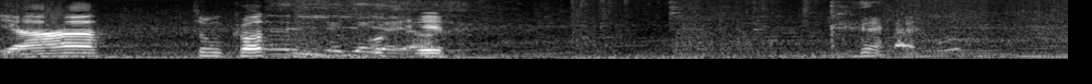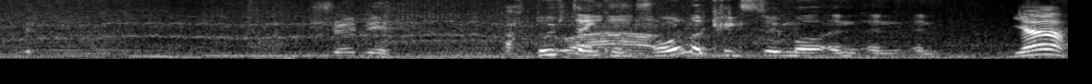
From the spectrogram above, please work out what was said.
Ja, zum Kotzen. Okay. Schön wie. Ach, durch deinen Wow. Controller kriegst du immer ein, ein, ein Ja,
